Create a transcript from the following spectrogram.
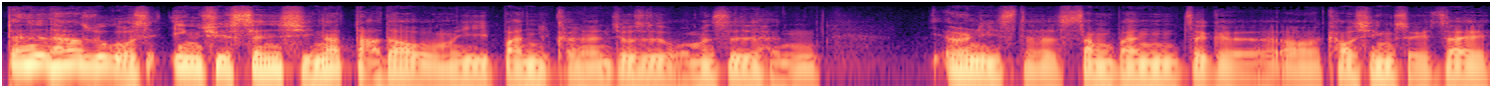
但是他如果是硬去升息，那打到我们一般可能就是我们是很 earnest 的上班，这个呃靠薪水在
